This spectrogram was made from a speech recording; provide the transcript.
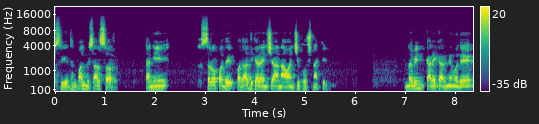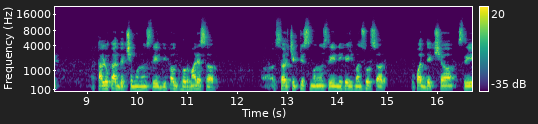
श्री धनपाल मिसाळ सर त्यांनी सर्व पदे पदाधिकाऱ्यांच्या नावांची घोषणा केली. नवीन कार्यकारिणीमध्ये तालुकाध्यक्ष म्हणून श्री दीपक घोडमारे सर सरचिटणीस म्हणून श्री निकेश बनसूर सर उपाध्यक्ष श्री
